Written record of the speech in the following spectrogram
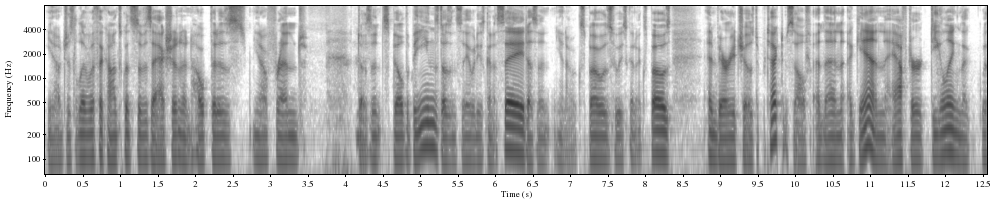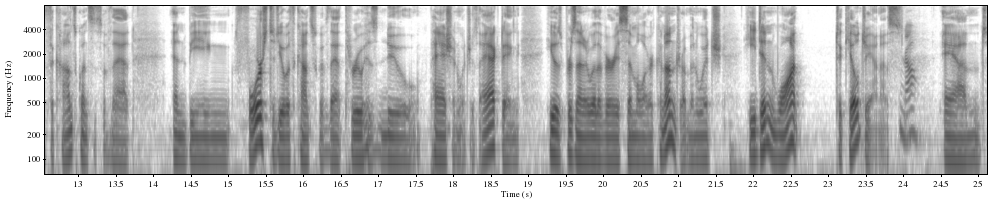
you know just live with the consequences of his action and hope that his you know friend doesn't spill the beans, doesn't say what he's going to say, doesn't, you know, expose who he's going to expose. And Barry chose to protect himself. And then again, after dealing the, with the consequences of that and being forced to deal with the consequences of that through his new passion, which is acting, he was presented with a very similar conundrum in which he didn't want to kill Janice. No. And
